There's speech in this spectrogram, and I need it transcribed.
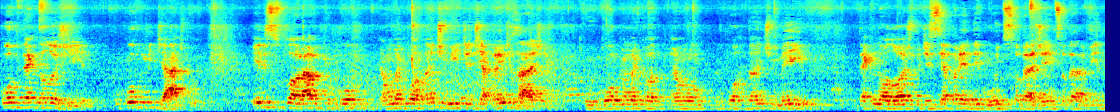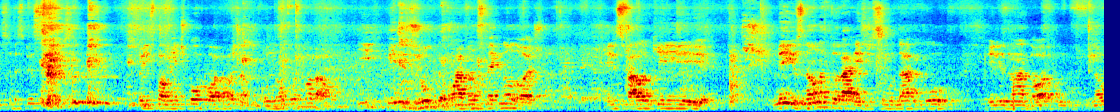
Corpo tecnologia. O corpo midiático. Eles exploraram que o corpo é uma importante mídia de aprendizagem. Que o corpo é, uma, é um importante meio tecnológico de se aprender muito sobre a gente, sobre a vida, sobre as pessoas. Principalmente corporal ou não corporal. E eles julgam o avanço tecnológico. Eles falam que meios não naturais de se mudar o corpo, eles não adotam, não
